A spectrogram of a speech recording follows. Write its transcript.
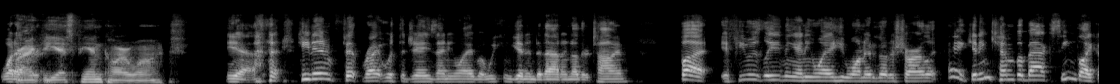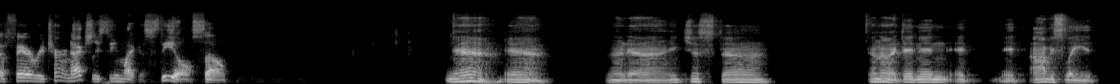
whatever. Right, the ESPN car wash. Yeah, he didn't fit right with the Jays anyway, but we can get into that another time. But if he was leaving anyway, he wanted to go to Charlotte. Hey, getting Kemba back seemed like a fair return. Actually, seemed like a steal. So, yeah, yeah, and uh, it just, uh, I don't know, it didn't. It it obviously it,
